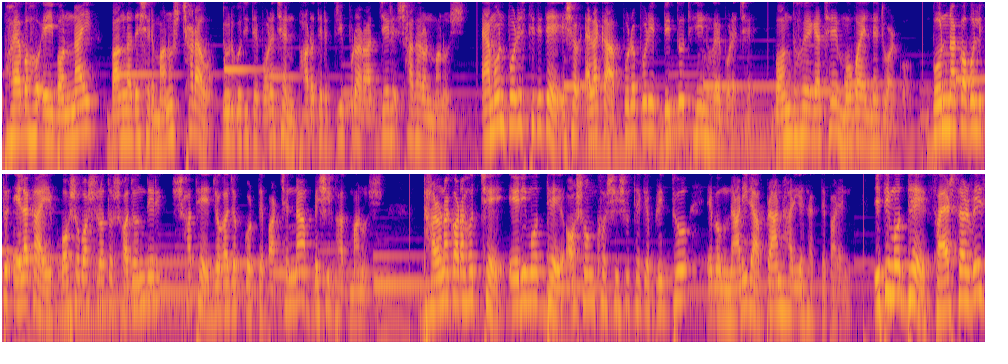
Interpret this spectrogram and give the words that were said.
ভয়াবহ এই বন্যায় বাংলাদেশের মানুষ ছাড়াও দুর্গতিতে পড়েছেন ভারতের ত্রিপুরা রাজ্যের সাধারণ মানুষ। এমন পরিস্থিতিতে এসব এলাকা পুরোপুরি বিদ্যুৎহীন হয়ে পড়েছে। বন্ধ হয়ে গেছে মোবাইল নেটওয়ার্কও। বন্যা কবলিত এলাকায় বসবাসরত স্বজনদের সাথে যোগাযোগ করতে পারছেন না বেশিরভাগ মানুষ। ধারণা করা হচ্ছে এরই মধ্যে অসংখ্য শিশু থেকে বৃদ্ধ এবং নারীরা প্রাণ হারিয়ে থাকতে পারেন। ইতিমধ্যে ফায়ার সার্ভিস,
